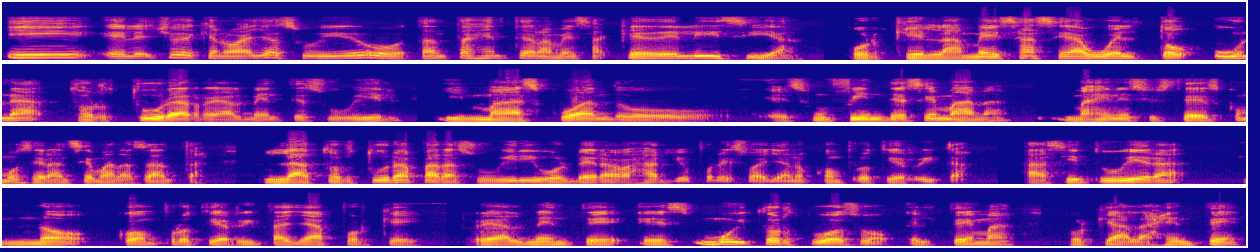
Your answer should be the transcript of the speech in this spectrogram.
Y el hecho de que no haya subido tanta gente a la mesa, qué delicia, porque la mesa se ha vuelto una tortura realmente subir y más cuando es un fin de semana. Imagínense ustedes cómo será en Semana Santa. La tortura para subir y volver a bajar. Yo por eso allá no compro tierrita. Así tuviera, no compro tierrita ya porque realmente es muy tortuoso el tema porque a la gente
